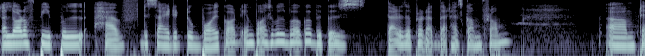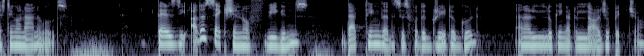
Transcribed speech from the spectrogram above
a lot of people have decided to boycott Impossible Burger because that is a product that has come from um, testing on animals. There's the other section of vegans that think that this is for the greater good and are looking at a larger picture.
